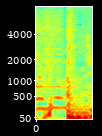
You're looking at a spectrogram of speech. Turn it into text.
with me?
